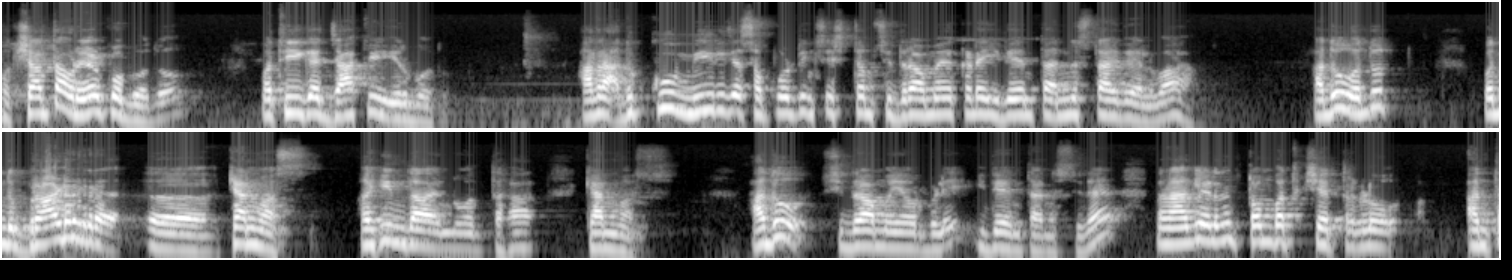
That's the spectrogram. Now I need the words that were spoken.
ಪಕ್ಷ ಅಂತ ಅವ್ರು ಹೇಳ್ಕೊಬೋದು. ಮತ್ತು ಈಗ ಜಾತಿ ಇರ್ಬೋದು. ಆದರೆ ಅದಕ್ಕೂ ಮೀರಿದ ಸಪೋರ್ಟಿಂಗ್ ಸಿಸ್ಟಮ್ ಸಿದ್ದರಾಮಯ್ಯ ಕಡೆ ಇದೆ ಅಂತ ಅನ್ನಿಸ್ತಾ ಇದೆ ಅಲ್ವಾ? ಅದು ಒಂದು ಒಂದು ಬ್ರಾಡರ್ ಕ್ಯಾನ್ವಾಸ್, ಅಹಿಂದ ಎನ್ನುವಂತಹ ಕ್ಯಾನ್ವಾಸ್. ಅದು ಸಿದ್ದರಾಮಯ್ಯ ಅವ್ರ ಬಳಿ ಇದೆ ಅಂತ ಅನ್ನಿಸ್ತಿದೆ. ನಾನು ಆಗಲೇ ಹೇಳಿದ್ರೆ ತೊಂಬತ್ತು ಕ್ಷೇತ್ರಗಳು ಅಂತ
